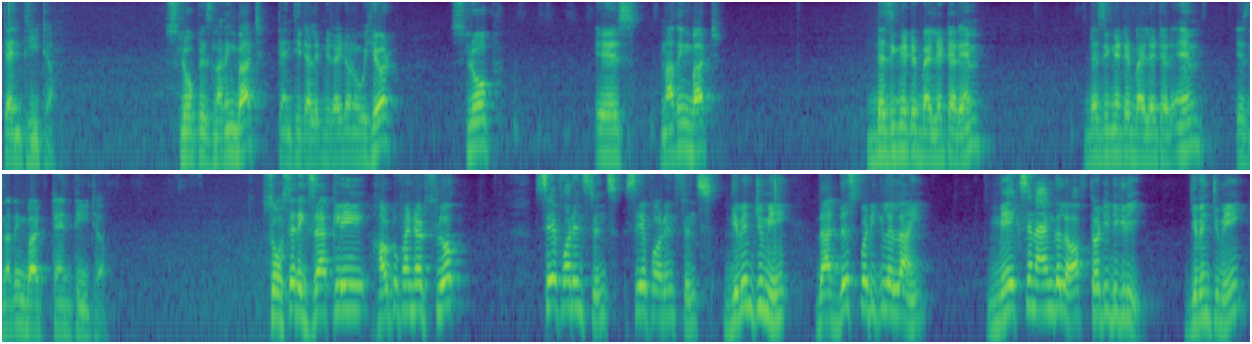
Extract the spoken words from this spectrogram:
tan theta. Slope is nothing but tan theta. Let me write down over here. Slope is nothing but designated by letter M. Designated by letter M is nothing but tan theta. So said exactly how to find out slope. Say for instance, say for instance, given to me that this particular line makes an angle of 30 degree. Given to me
